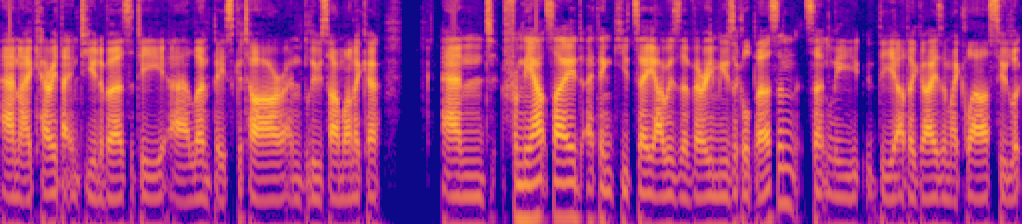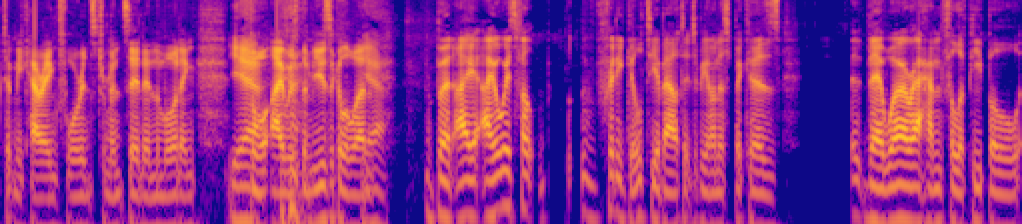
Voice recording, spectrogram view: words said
And I carried that into university, uh, learned bass guitar and blues harmonica. And from the outside, I think you'd say I was a very musical person. Certainly, the other guys in my class who looked at me carrying four instruments in in the morning yeah. thought I was the musical one. yeah. But I, I always felt pretty guilty about it, to be honest, because there were a handful of people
